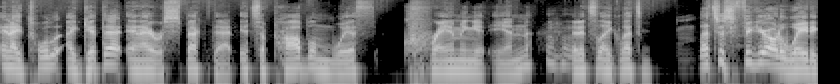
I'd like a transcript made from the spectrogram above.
and I totally I get that and I respect that. It's a problem with cramming it in Mhm. that it's like let's let's just figure out a way to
